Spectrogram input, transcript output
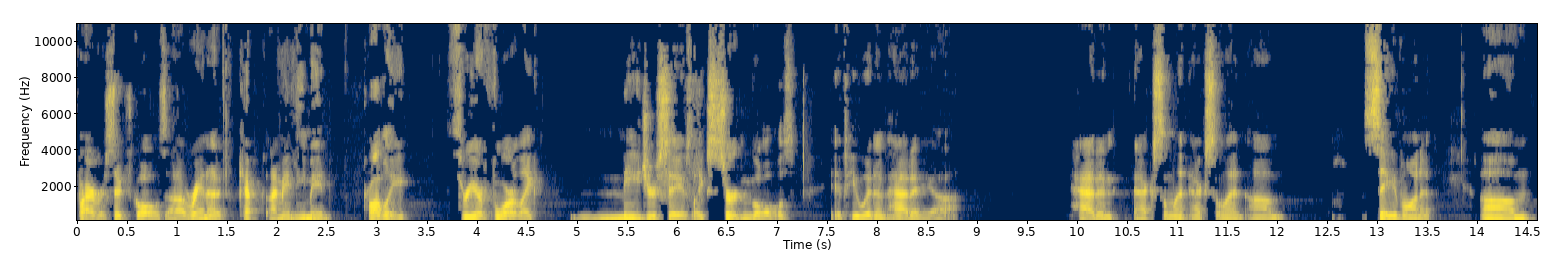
five or six goals. Uh, Reina kept. I mean, he made probably three or four like major saves, like certain goals. If he wouldn't have had a uh, had an excellent, excellent um, save on it. Um,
